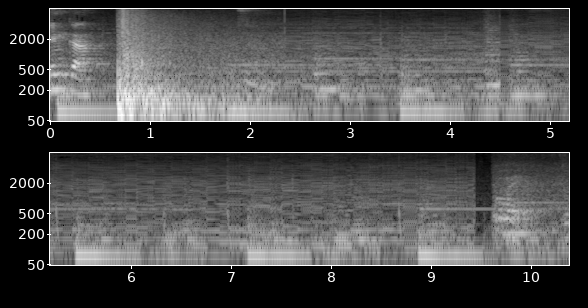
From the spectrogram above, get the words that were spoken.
इनका। तो भाई तो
